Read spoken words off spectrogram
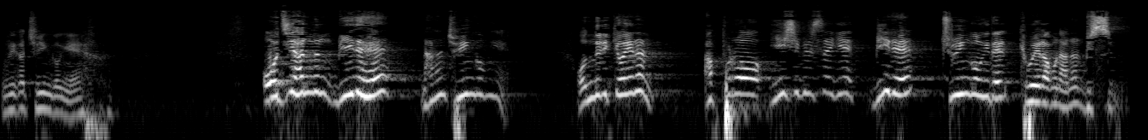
우리가 주인공이에요. 오지 않는 미래에 나는 주인공이에요. 오늘의 교회는 앞으로 21세기의 미래 주인공이 될 교회라고 나는 믿습니다.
